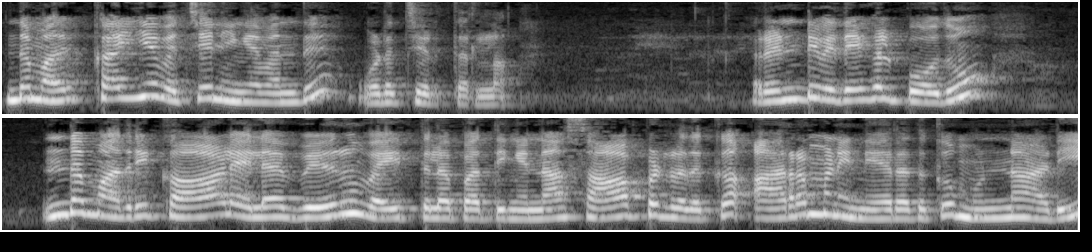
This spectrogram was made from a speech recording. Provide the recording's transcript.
இந்த மாதிரி கையை வச்சே நீங்கள் வந்து உடைச்சி எடுத்துடலாம். ரெண்டு விதைகள் போதும். இந்த மாதிரி காலையில் வெறும் வயிற்றுல பார்த்தீங்கன்னா சாப்பிட்றதுக்கு அரை மணி நேரத்துக்கு முன்னாடி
